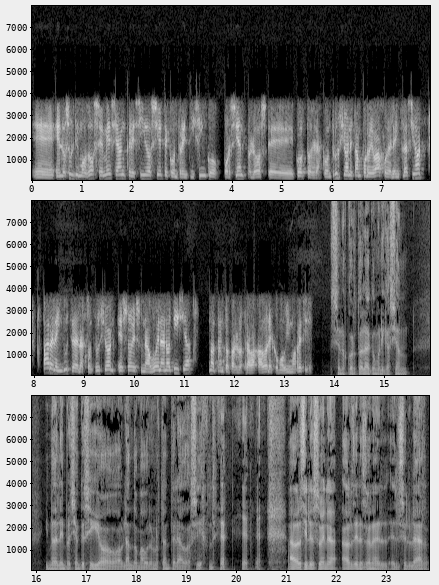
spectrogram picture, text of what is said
Eh, en los últimos 12 meses han crecido 7,35% los eh, costos de las construcciones, están por debajo de la inflación. Para la industria de la construcción eso es una buena noticia, no tanto para los trabajadores como vimos recién. Se nos cortó la comunicación y me da la impresión que siguió hablando Mauro, no está enterado así. a ver si le suena, a ver si le suena el celular.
